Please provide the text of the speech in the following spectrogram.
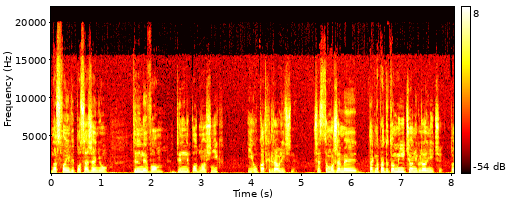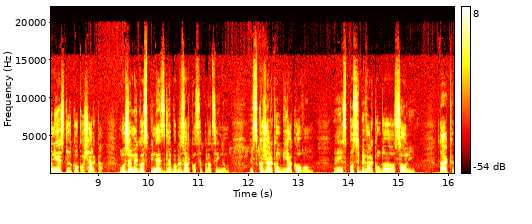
na swoim wyposażeniu tylny WOM, tylny podnośnik i układ hydrauliczny. Przez co możemy, tak naprawdę to mini ciągnik rolniczy. To nie jest tylko kosiarka. Możemy go spinać z glebogryzarką separacyjną, z kosiarką bijakową, y, z posypywarką do soli, tak?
